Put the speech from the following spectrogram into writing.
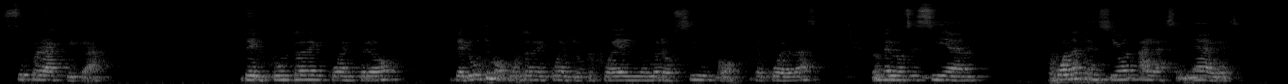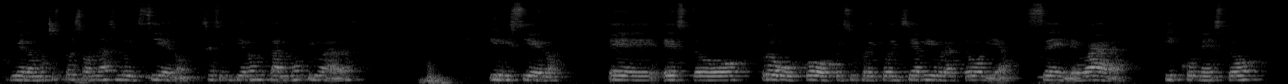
su práctica del punto de encuentro, del último punto de encuentro que fue el número 5, ¿recuerdas? Donde nos decían, pon atención a las señales. Pues mira, muchas personas lo hicieron, se sintieron tan motivadas y lo hicieron. Eh, esto provocó que su frecuencia vibratoria se elevara y con esto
